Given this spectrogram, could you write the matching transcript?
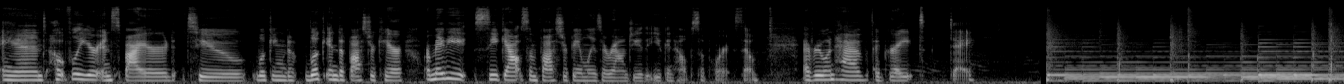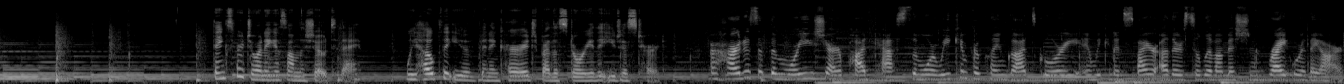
and hopefully you're inspired to looking to look into foster care or maybe seek out some foster families around you that you can help support. So everyone have a great day. Thanks for joining us on the show today. We hope that you have been encouraged by the story that you just heard. Our heart is that the more you share our podcast, the more we can proclaim God's glory and we can inspire others to live on mission right where they are.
